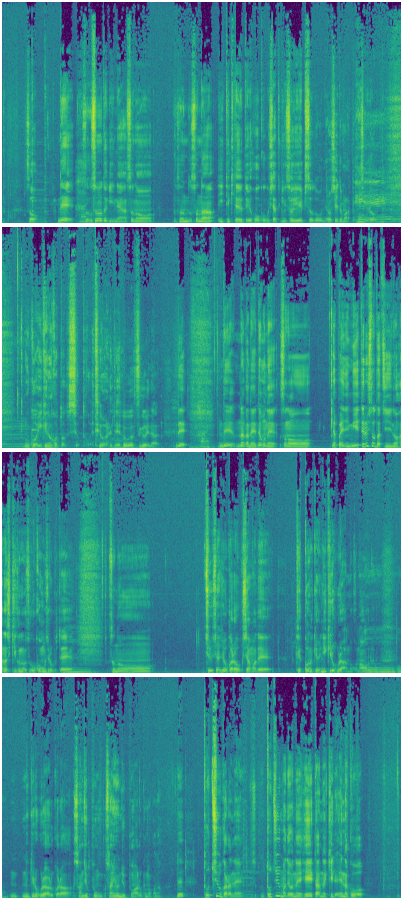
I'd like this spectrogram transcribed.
そう。で、そその時にねそのそんそんな行ってきたよという報告した時にそういうエピソードをね教えてもらったんですけどへ「向こうは行けなかったですよ」とか言って言われて すごいな。でえはい。でなんかねでもねそのやっぱりね見えてる人たちの話聞くのがすごく面白くて、その駐車場から奥社まで結構な距離2キロぐらいあるのかなあれ。おー2キロぐらいあるから30分3 4 0分歩くのかな。で途中からね途中まではね平坦な綺麗なこ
